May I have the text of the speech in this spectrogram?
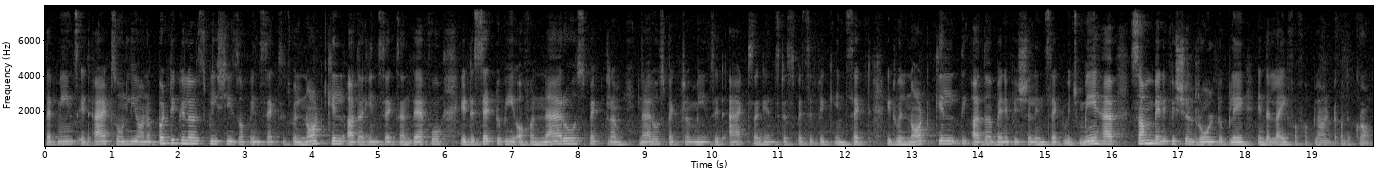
that means it acts only on a particular species of insects it will not kill other insects and therefore it is said to be of a narrow spectrum. Narrow spectrum means it acts against a specific insect. It will not kill the other beneficial insect which may have some beneficial role to play in the life of a plant or the crop.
